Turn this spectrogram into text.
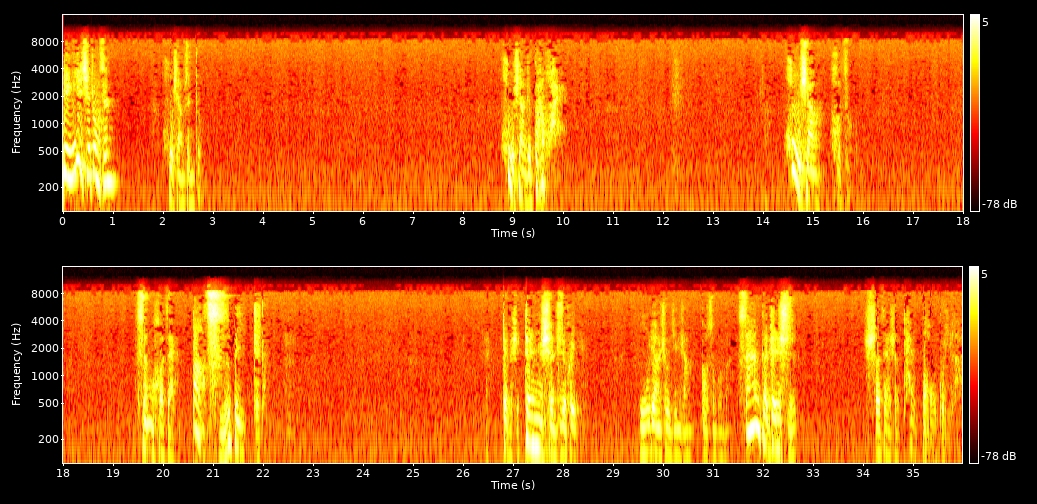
令一切众生互相尊重。互相的关怀，互相合作，生活在大慈悲之中。这个是真实智慧。无量寿经上告诉我们，三个真实，实在是太宝贵了。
